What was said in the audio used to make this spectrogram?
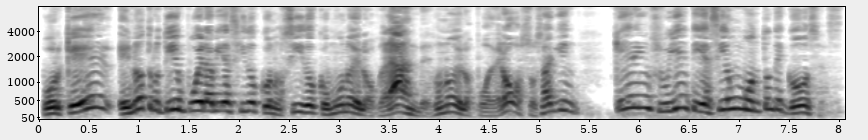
Porque él, en otro tiempo, él había sido conocido como uno de los grandes, uno de los poderosos, alguien que era influyente y hacía un montón de cosas.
